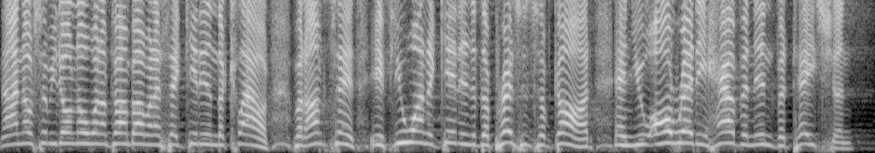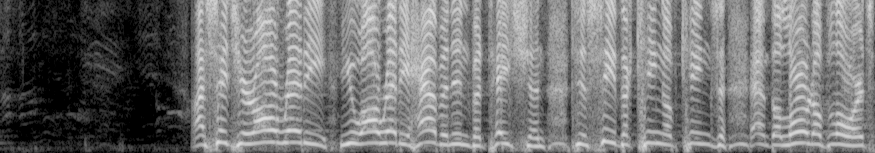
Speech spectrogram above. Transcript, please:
Now, I know some of you don't know what I'm talking about when I say get in the cloud, but I'm saying if you want to get into the presence of God and you already have an invitation, I said you're already you already have an invitation to see the King of Kings and the Lord of Lords.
